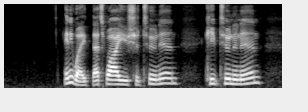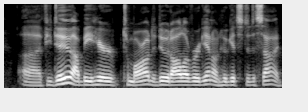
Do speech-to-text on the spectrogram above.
anyway, that's why you should tune in. Keep tuning in. Uh, if you do, I'll be here tomorrow to do it all over again on Who Gets to Decide.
